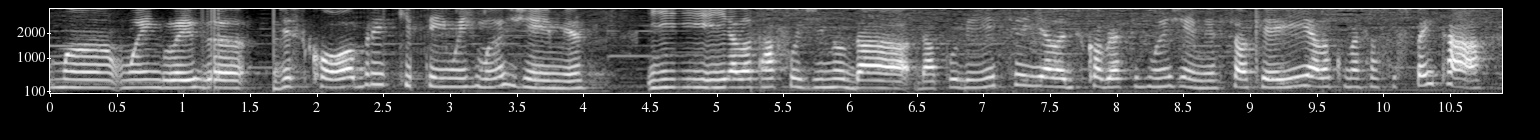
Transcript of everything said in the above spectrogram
uma, uma inglesa descobre que tem uma irmã gêmea. E ela tá fugindo da, da polícia e ela descobre essa irmã gêmea. Só que aí ela começa a suspeitar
